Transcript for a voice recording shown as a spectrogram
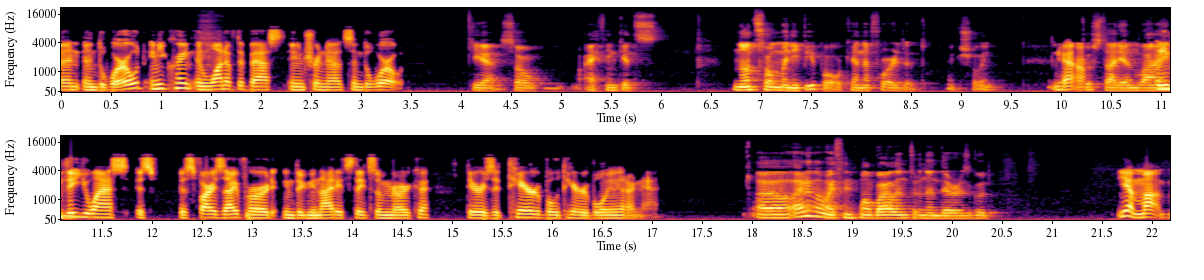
in, in the world in Ukraine and one of the best internets in the world. Yeah. So I think it's not so many people can afford it actually Yeah. to study online. In the US, as as far as I've heard, in the United States of America, there is a terrible, terrible internet. uh, I don't know. I think mobile internet there is good. Yeah, mo-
